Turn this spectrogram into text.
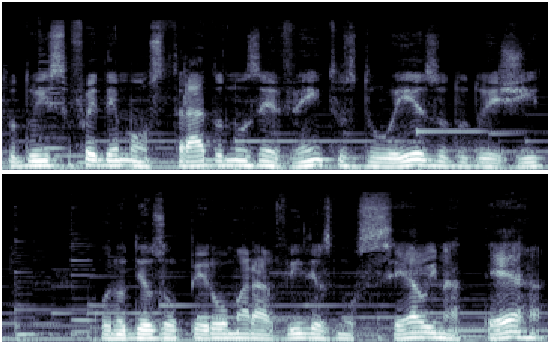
Tudo isso foi demonstrado nos eventos do êxodo do Egito, quando Deus operou maravilhas no céu e na terra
